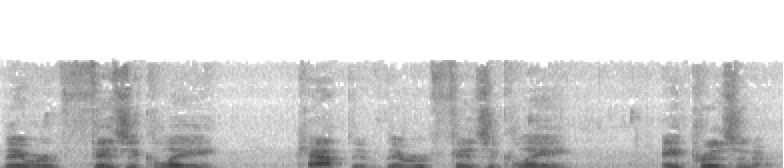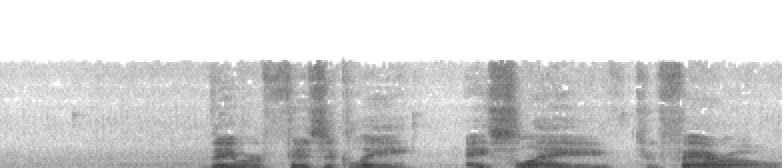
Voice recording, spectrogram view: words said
They were physically captive, they were physically a prisoner, they were physically a slave to Pharaoh,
